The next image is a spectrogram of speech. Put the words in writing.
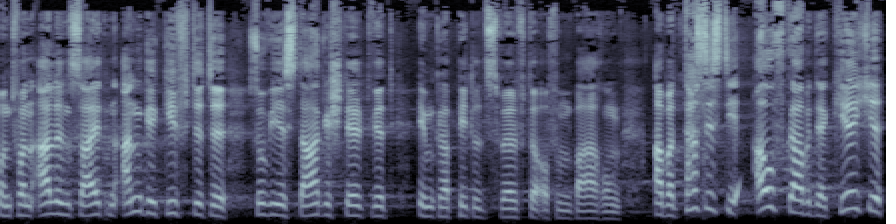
und von allen Seiten angegiftete, so wie es dargestellt wird im Kapitel 12 der Offenbarung. Aber das ist die Aufgabe der Kirche,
